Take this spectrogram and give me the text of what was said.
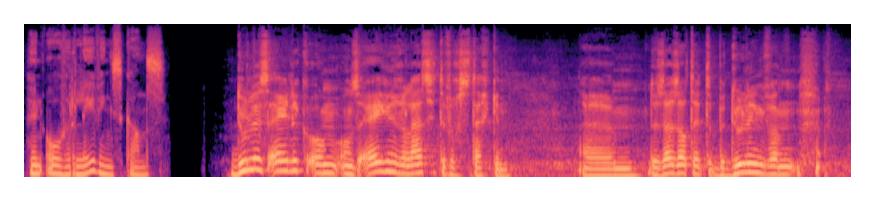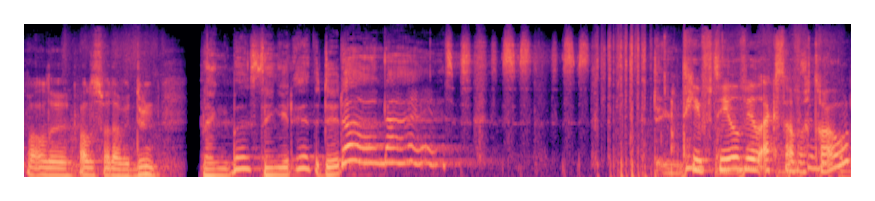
hun overlevingskans. Het doel is eigenlijk om onze eigen relatie te versterken. Ehm, dus dat is altijd de bedoeling van alle, alles wat we doen. Het geeft heel veel extra vertrouwen.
